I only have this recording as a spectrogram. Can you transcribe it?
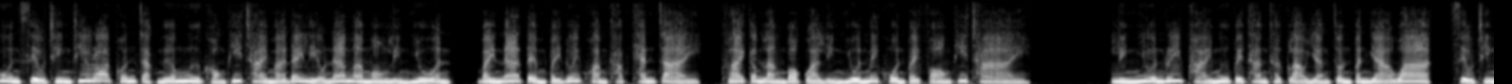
กวนเสี่ยวชิงที่รอดพ้นจากเงื้อมมือของพี่ชายมาได้เหลียวหน้ามามองหลิงยวน ใบหน้าเต็มไปด้วยความคับแค้นใจ คล้ายกำลังบอกว่าหลิงยวนไม่ควรไปฟ้องพี่ชายหลิงยวนรีบผายมือไปทางเธอกล่าวอย่างจนปัญญาว่า เสี่ยวชิง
